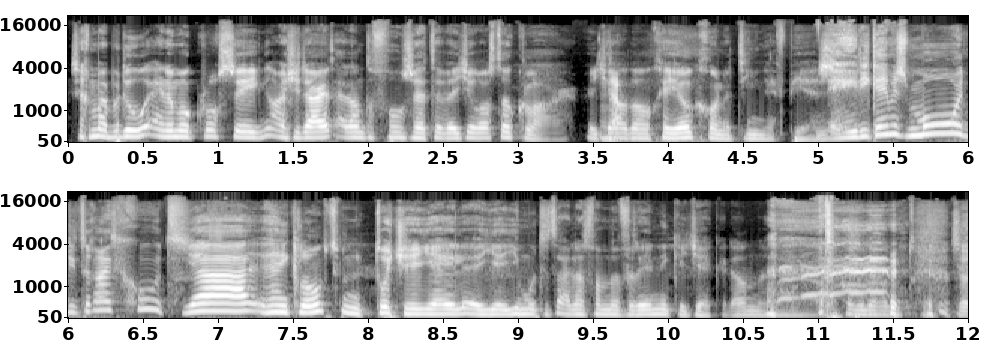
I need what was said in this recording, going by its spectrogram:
zeg maar, ik bedoel, Animal Crossing, als je daar het eiland te vol zette, weet je, was het ook klaar. Weet je Ja. wel, dan ga je ook gewoon naar 10 fps. Nee, die game is mooi, die draait goed. Ja, nee, klopt. Tot je, je, hele- je, je moet het eiland van mijn vriendin een keer checken, dan eh, kom je terug. Zo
